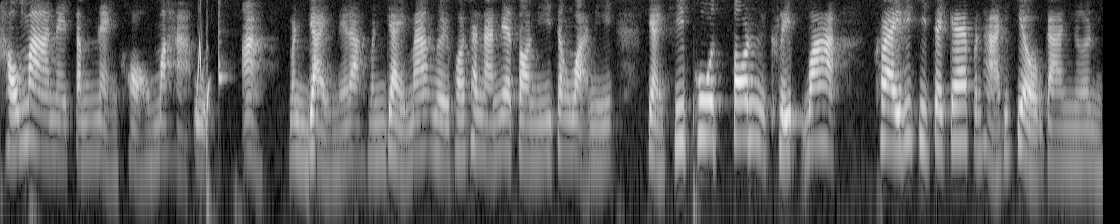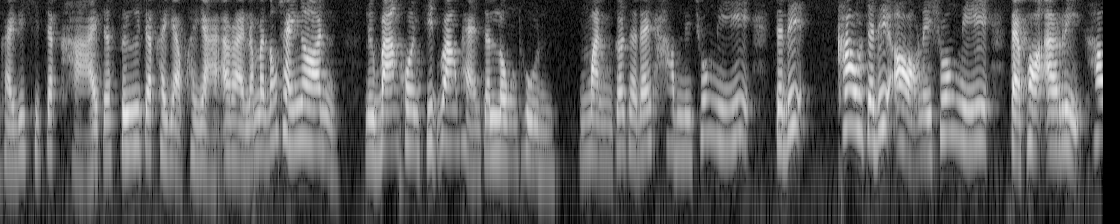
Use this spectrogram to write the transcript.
เขามาในตำแหน่งของมหาอุดอะมันใหญ่ไหมล่ะ มันใหญ่มากเลย เพราะฉะนั้นเนี่ยตอนนี้จังหวะนี้อย่างที่พูดต้นคลิปว่าใครที่คิดจะแก้ปัญหาที่เกี่ยวกับการเงิน ใครที่คิดจะขายจะซื้อจะขยับขยายอะไร แล้วมันต้องใช้เงิน หรือบางคนคิดวางแผนจะลงทุน มันก็จะได้ทำในช่วงนี้ จะได้เข้าจะได้ออกในช่วงนี้ แต่พออาริเข้า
